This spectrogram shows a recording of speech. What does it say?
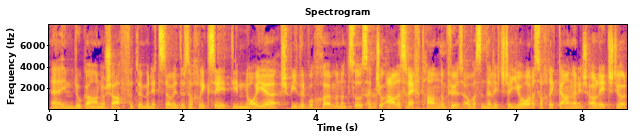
äh, in Lugano arbeitet, wenn man jetzt da wieder so ein bisschen sieht, die neuen Spieler, die kommen und so, es ja. hat schon alles recht Hand und Füße, auch was in den letzten Jahren so ein bisschen gegangen ist, auch letztes Jahr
